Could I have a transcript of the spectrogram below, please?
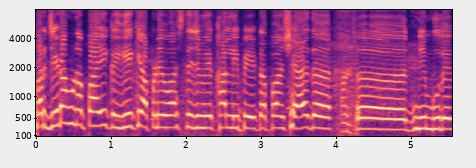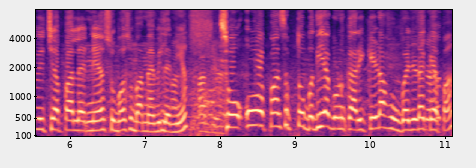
ਪਰ ਜਿਹੜਾ ਹੁਣ ਆਪਾਂ ਇਹ ਕਹੀਏ ਕਿ ਆਪਣੇ ਵਾਸਤੇ ਜਿਵੇਂ ਖਾਲੀ ਪੇਟ ਆਪਾਂ ਸ਼ਾਇਦ ਨਿੰਬੂ ਦੇ ਵਿੱਚ ਆਪਾਂ ਲੈਨੇ ਆ ਸਵੇਰ ਸਵੇਰ ਮੈਂ ਵੀ ਲੈਨੀ ਆ ਸੋ ਉਹ ਆਪਾਂ ਸਭ ਤੋਂ ਵਧੀਆ ਗੁਣਕਾਰੀ ਕਿਹੜਾ ਹੋਊਗਾ ਜਿਹੜਾ ਕਿ ਆਪਾਂ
